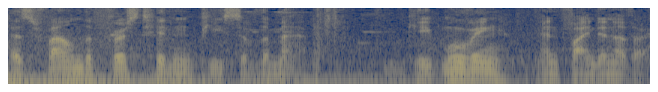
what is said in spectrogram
has found the first hidden piece of the map. Keep moving and find another.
